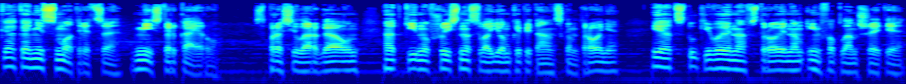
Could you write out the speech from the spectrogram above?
«Как они смотрятся, мистер Кайру?» — спросил Аргаун, откинувшись на своем капитанском троне и отстукивая на встроенном инфопланшете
